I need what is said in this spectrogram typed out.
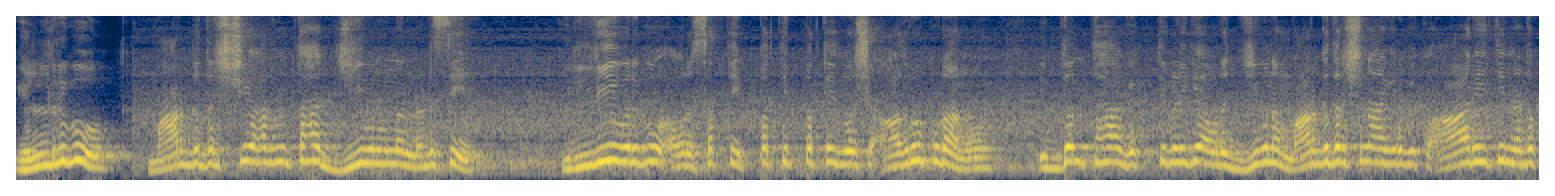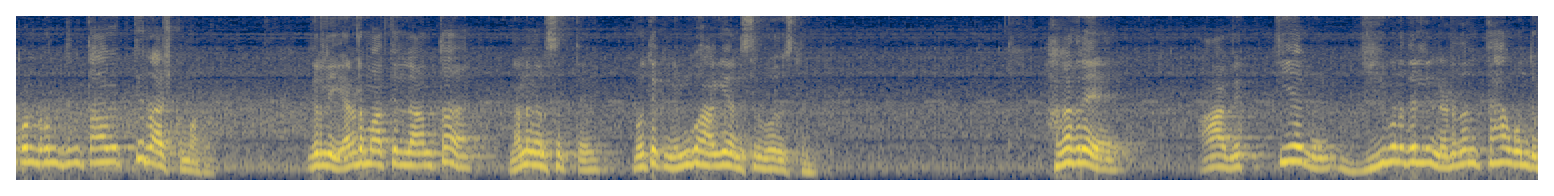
ಎಲ್ರಿಗೂ ಮಾರ್ಗದರ್ಶಿಯಾದಂತಹ ಜೀವನವನ್ನು ನಡೆಸಿ, ಇಲ್ಲಿವರೆಗೂ ಅವರು ಸತ್ತು ಇಪ್ಪತ್ತಿಪ್ಪತ್ತೈದು ವರ್ಷ ಆದರೂ ಕೂಡ ಇದ್ದಂತಹ ವ್ಯಕ್ತಿಗಳಿಗೆ ಅವರ ಜೀವನ ಮಾರ್ಗದರ್ಶನ ಆಗಿರಬೇಕು. ಆ ರೀತಿ ನಡೆದುಕೊಂಡಿರುವಂತಹ ವ್ಯಕ್ತಿ ರಾಜ್ಕುಮಾರ್ ಇದರಲ್ಲಿ ಎರಡು ಮಾತಿಲ್ಲ ಅಂತ ನನಗನ್ಸುತ್ತೆ. ಬಹುತೇಕ ನಿಮಗೂ ಹಾಗೆ ಅನಿಸಿರ್ಬೋದು ಸ್ನೇಹಿತರೆ ಹಾಗಾದರೆ ಆ ವ್ಯಕ್ತಿಯ ಜೀವನದಲ್ಲಿ ನಡೆದಂತಹ ಒಂದು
